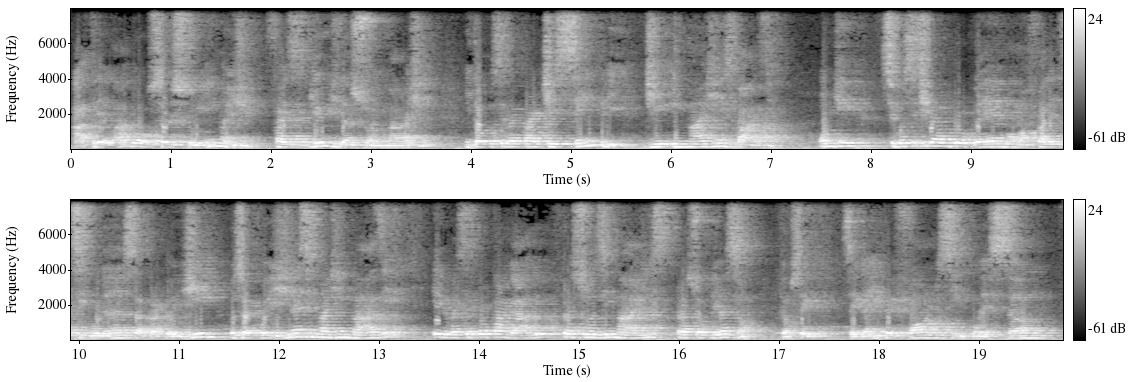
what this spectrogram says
atrelado ao source to image faz build da sua imagem, então você vai partir sempre de imagens base, onde se você tiver um problema, uma falha de segurança para corrigir, você vai corrigir nessa imagem base, ele vai ser propagado para suas imagens, para sua aplicação. Então você, você ganha em performance, em correção.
